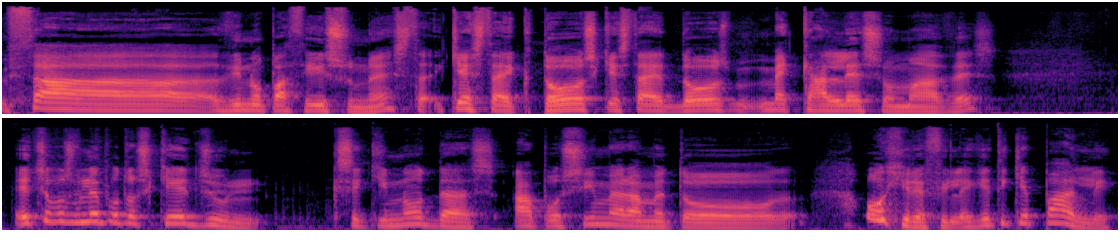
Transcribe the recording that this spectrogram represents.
θα δεινοπαθήσουν ε, στα- και στα εκτός και στα εντός με καλές ομάδες. Έτσι όπως βλέπω το schedule ξεκινώντας από σήμερα με το. Όχι, ρε φίλε, γιατί και πάλι.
